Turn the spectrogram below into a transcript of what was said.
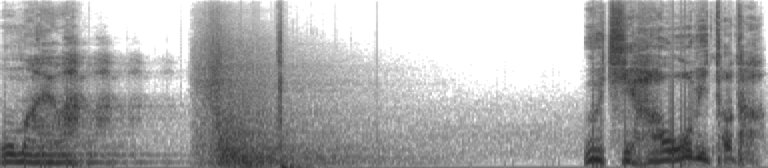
お前は。内派オビトだ。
